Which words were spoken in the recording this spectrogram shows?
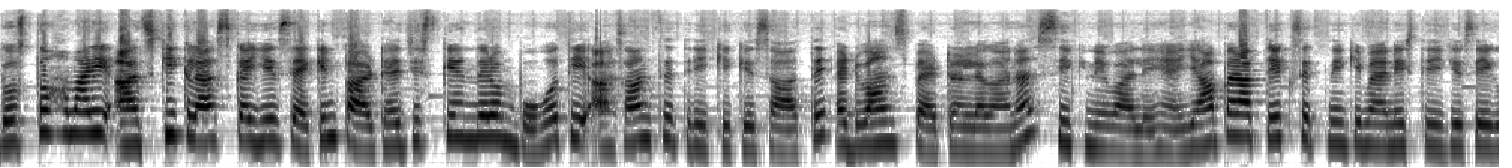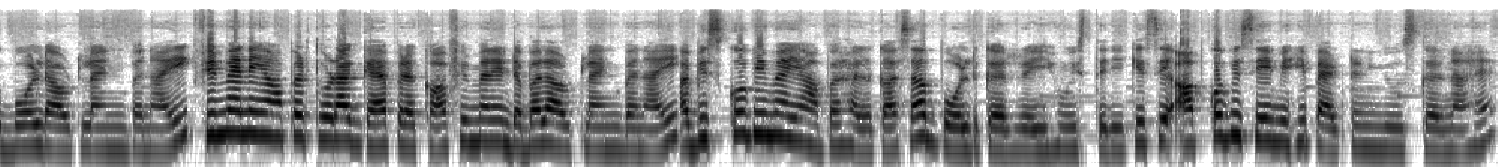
दोस्तों, हमारी आज की क्लास का ये सेकेंड पार्ट है, जिसके अंदर हम बहुत ही आसान से तरीके के साथ एडवांस पैटर्न लगाना सीखने वाले है। यहाँ पर आप देख सकते हैं की मैंने इस तरीके से एक बोल्ड आउटलाइन बनाई, फिर मैंने यहाँ पर थोड़ा गैप रखा, फिर मैंने डबल आउटलाइन बनाई। इसको भी मैं यहाँ पर हल्का सा बोल्ड कर रही हूँ इस तरीके से। आपको भी सेम यही पैटर्न यूज़ करना है।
